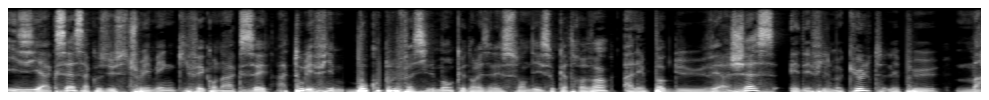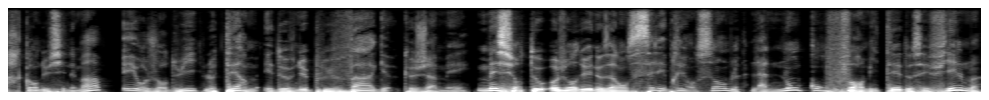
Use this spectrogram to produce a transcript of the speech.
easy access, à cause du streaming, qui fait qu'on a accès à tous les films beaucoup plus facilement que dans les années 70 ou 80, à l'époque du VHS et des films cultes les plus marquants du cinéma. Et aujourd'hui, le terme est devenu plus vague que jamais. Mais surtout, aujourd'hui, nous allons célébrer ensemble la non-conformité de ces films.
